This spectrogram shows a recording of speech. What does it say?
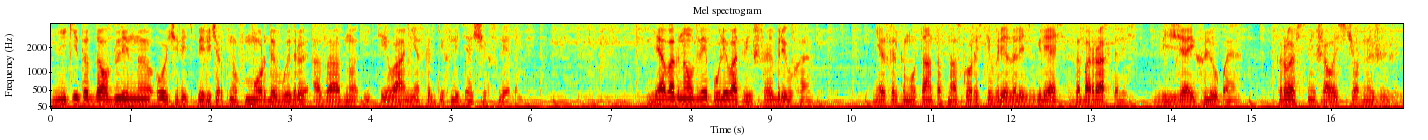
Никита дал длинную очередь, перечеркнув морды выдры, а заодно и тела нескольких летящих следом. Я вогнал две пули в отвисшее брюхо. Несколько мутантов на скорости врезались в грязь, забарахтались, визжая и хлюпая. Кровь смешалась с черной жижей.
